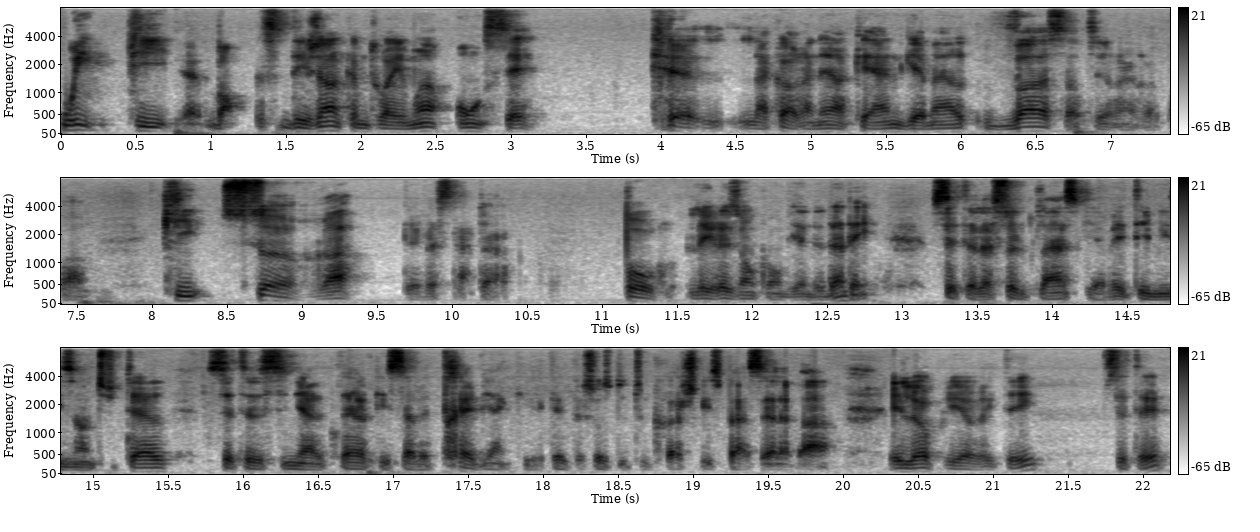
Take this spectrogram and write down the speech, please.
Oui, puis euh, bon, des gens comme toi et moi, on sait que la coroner Kéane Gemal va sortir un rapport qui sera dévastateur pour les raisons qu'on vient de donner. C'était la seule place qui avait été mise en tutelle. C'était le signal clair qu'ils savaient très bien qu'il y a quelque chose de tout croche qui se passait là-bas. Et leur priorité, c'était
